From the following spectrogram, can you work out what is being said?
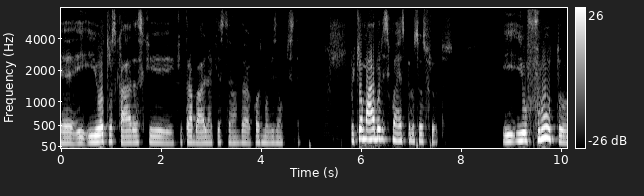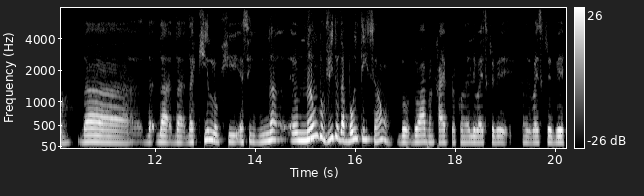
É, e, e, outros caras que, que trabalham a questão da cosmovisão cristã. Porque uma árvore se conhece pelos seus frutos. E, e o fruto da, da, da, daquilo que, assim, não, eu não duvido da boa intenção do, do Abraham Kuyper quando ele vai escrever, quando ele vai escrever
